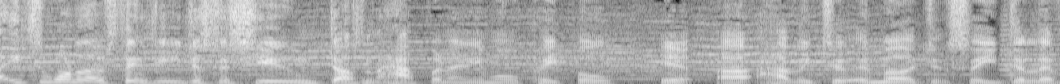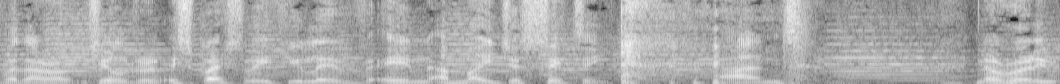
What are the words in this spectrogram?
it's one of those things that you just assume doesn't happen anymore. People Yeah. uh, having to emergency deliver their own children, especially if you live in a major city and you know, really,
